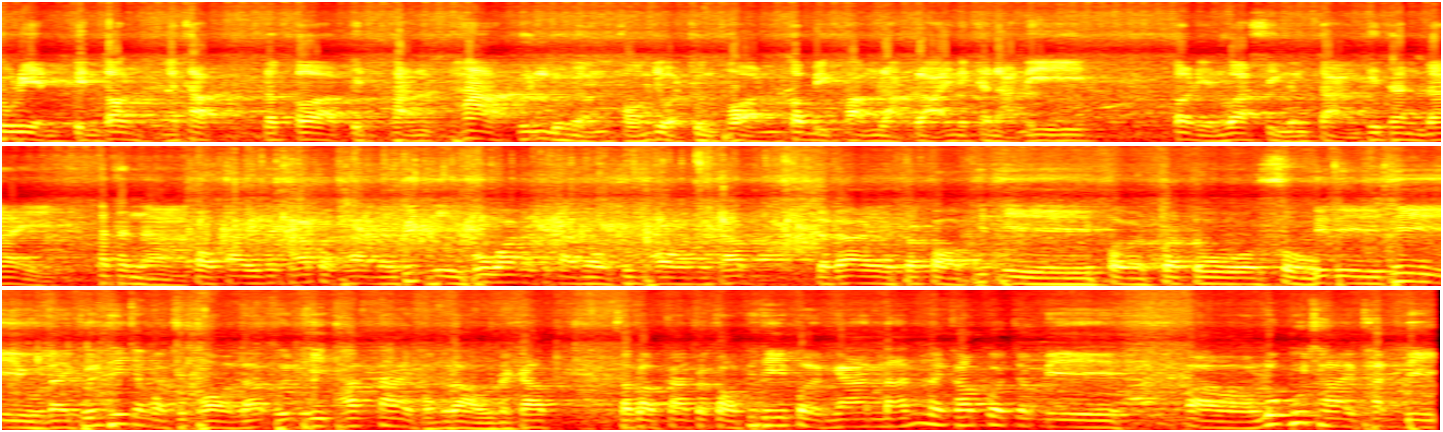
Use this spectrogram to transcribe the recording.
ทุเรียนเป็นต้นนะครับ แล้วก็ผลิตภัณฑ์ผ้าพื้นเมืองของจังหวัดชุมพรก็มีความหลากหลายในขณะนี้ ก็เรียนว่าสิ่งต่างๆ ที่ท่านได้พัฒนาต่อไปนะครับประธานในพิธีผู้ว่าราชการจังหวัดชุมพรนะครับ จะได้ประกอบพิธีเปิดประตูสู่พิธีที่อยู่ในพื้นที่จังหวัดชุมพรและพื้นที่ภาคใต้ของเรานะครับสำหรับการประกอบพิธีเปิดงานนั้นนะครับก็จะมีลูกผู้ชายพันธ์ดี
